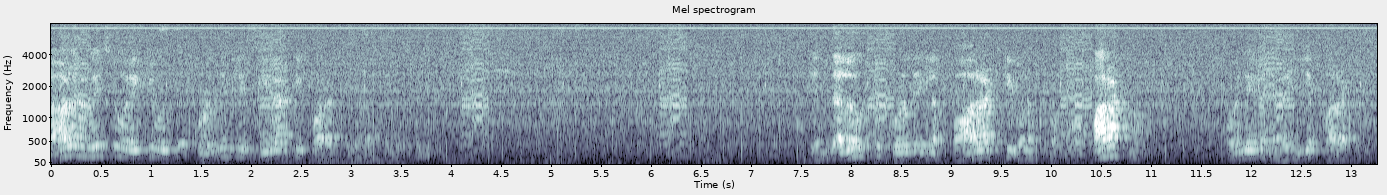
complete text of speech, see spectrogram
நாலரை வயசு வரைக்கும் வந்து குழந்தைகளை சீராட்டி பாராட்டி வளர்த்து எந்த அளவுக்கு குழந்தைகளை பாராட்டி வளர்க்கிறோமோ பாராட்டணும். குழந்தைகளை நிறைய பாராட்டணும்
